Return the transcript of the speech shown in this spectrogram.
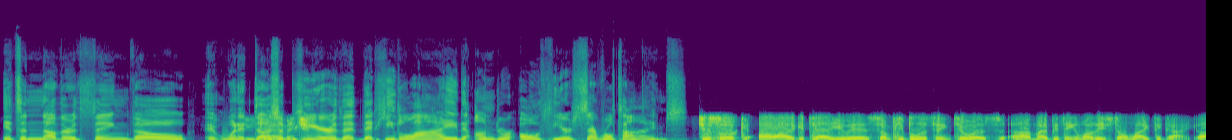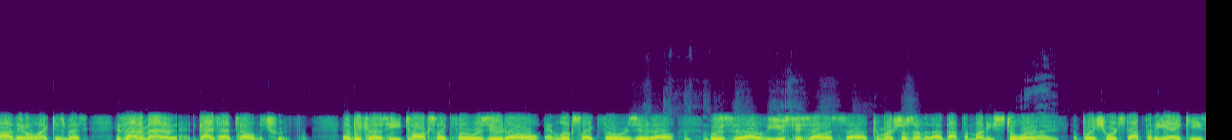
It's another thing, though, when it does damage. appear that, that he lied under oath here several times. Just look, all I can tell you is some people listening to us uh, might be thinking, well, they just don't like the guy. Uh, they don't like his message. It's not a matter of that. The guy's not telling the truth. And because he talks like Phil Rizzuto and looks like Phil Rizzuto, who's uh, who used to sell us uh, commercials on the, about the money store right. and play shortstop for the Yankees,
